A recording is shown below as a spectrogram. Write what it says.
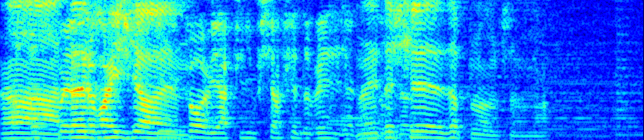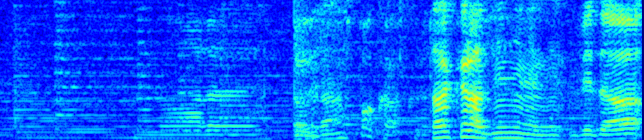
O, A, to już Zaspoilerowaliśmy widziałem. Filipowi, a Filip chciał się dowiedzieć jak No i to zrobił. się zaplącza, no. No. To Dobra. jest spoko akurat. To akurat nie, nie wiem. Wiedza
